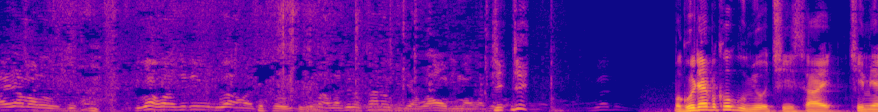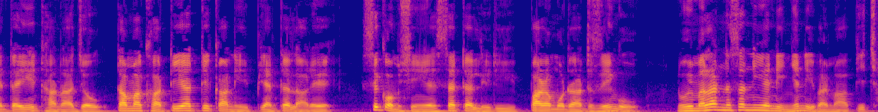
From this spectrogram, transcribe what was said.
ာရမှာလို့လူကဟောစီတီလူကဟောဒီမှာဟောစီလို့ခန်းတော့ကြည့်ရဝါတော့ဒီမှာဟောကြည့်ကြည့်မကွေးတိုင်းပခုတ်ကူမြို့အခြေဆိုင်ခြေမြန်တရင်ဌာနချုပ်တမခ101ကနေပြန်တက်လာတဲ့စစ်ကော်မရှင်ရဲ့စက်တက်လေဒီပါရမော်တာဒဇင်းကိုနိုဝင်ဘာလ22ရက်နေ့ညနေပိုင်းမှာပြစ်ချ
